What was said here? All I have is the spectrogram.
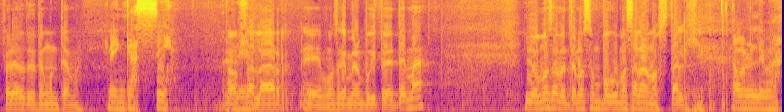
Fredo, te tengo un tema. Venga, sí. Vamos a, hablar, eh, vamos a cambiar un poquito de tema. Y vamos a meternos un poco más a la nostalgia. Ahora le va.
